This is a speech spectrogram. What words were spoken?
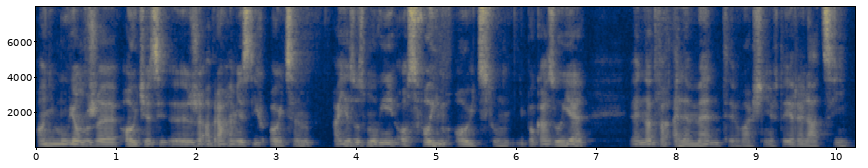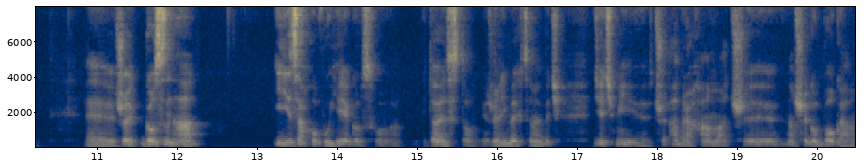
oni mówią, że ojciec, że Abraham jest ich ojcem, a Jezus mówi o swoim ojcu i pokazuje na dwa elementy właśnie w tej relacji, e, że go zna i zachowuje jego słowa. I to jest to. Jeżeli my chcemy być dziećmi e, czy Abrahama, czy naszego Boga,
